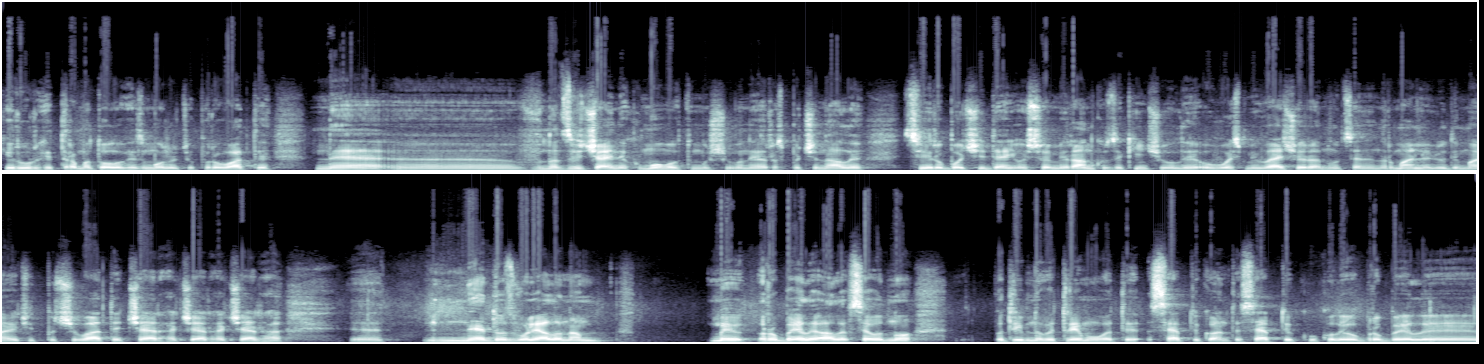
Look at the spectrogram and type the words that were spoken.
Хірурги, травматологи зможуть оперувати не е, в надзвичайних умовах, тому що вони розпочинали свій робочий день о 7 ранку, закінчували о 8 вечора. Ну це ненормально. Люди мають відпочивати. Черга, черга, черга. Е, не дозволяло нам. Ми робили, але все одно потрібно витримувати септику, антисептику. Коли обробили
